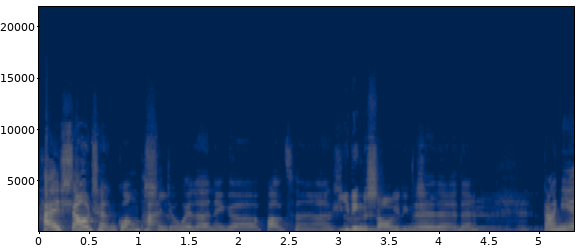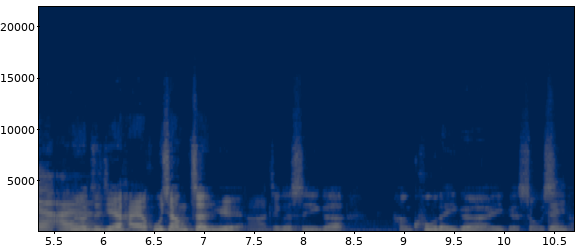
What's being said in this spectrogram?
还烧成光盘，就为了那个保存啊一定烧一定烧，对对对对，当年哎，朋友之间还互相赠阅啊，这个是一个很酷的一个一个手信啊。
